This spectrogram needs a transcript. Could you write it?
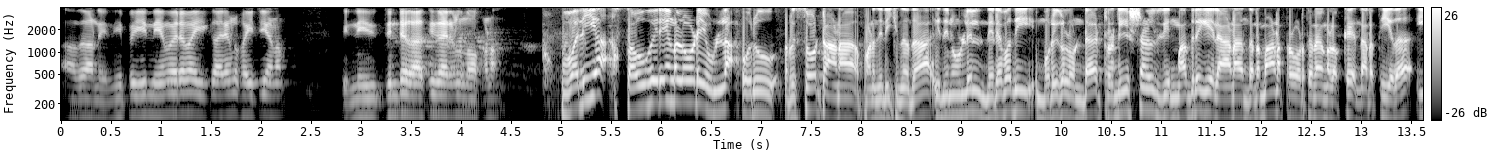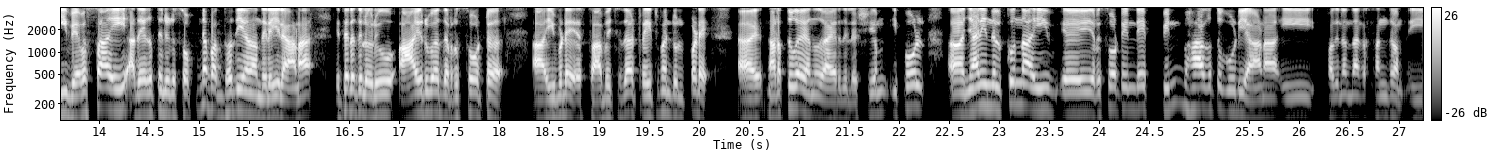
അതാണ്. ഇനിയിപ്പോൾ ഈ നിയമപരമായി ഈ കാര്യങ്ങൾ ഫൈറ്റ് ചെയ്യണം. പിന്നെ ഇതിന്റെ ബാക്കി കാര്യങ്ങൾ നോക്കണം. വലിയ സൗകര്യങ്ങളോടെയുള്ള ഒരു റിസോർട്ടാണ് പണിതിരിക്കുന്നത്. ഇതിനുള്ളിൽ നിരവധി മുറികളുണ്ട്. ട്രഡീഷണൽ മാതൃകയിലാണ് നിർമ്മാണ പ്രവർത്തനങ്ങളൊക്കെ നടത്തിയത്. ഈ വ്യവസായി അദ്ദേഹത്തിന്റെ ഒരു സ്വപ്ന പദ്ധതി എന്ന നിലയിലാണ് ഇത്തരത്തിലൊരു ആയുർവേദ റിസോർട്ട് ഇവിടെ സ്ഥാപിച്ചത്. ട്രീറ്റ്മെന്റ് ഉൾപ്പെടെ നടത്തുക എന്നതായിരുന്നു ലക്ഷ്യം. ഇപ്പോൾ ഞാൻ ഈ നിൽക്കുന്ന ഈ റിസോർട്ടിന്റെ പിൻഭാഗത്തു കൂടിയാണ് ഈ പതിനൊന്നംഗ സംഘം ഈ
